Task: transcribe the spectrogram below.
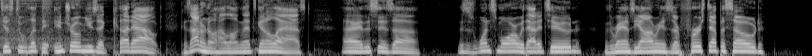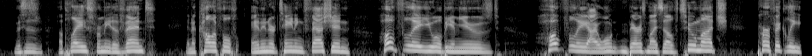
just to let the intro music cut out because I don't know how long that's going to last. All right, this is uh this is once more with attitude with Ramsey Omery. This is our first episode. This is a place for me to vent in a colorful and entertaining fashion. Hopefully you will be amused. Hopefully I won't embarrass myself too much. Perfectly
